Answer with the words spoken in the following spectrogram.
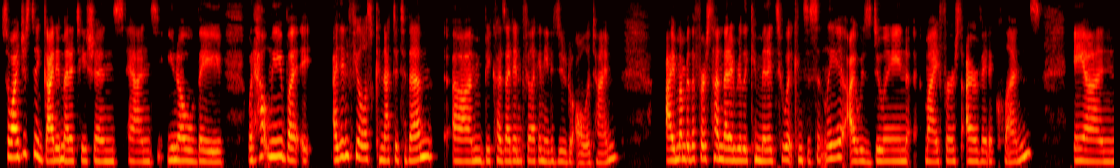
So I just did guided meditations and, you know, they would help me, but it, I didn't feel as connected to them um, because I didn't feel like I needed to do it all the time. I remember the first time that I really committed to it consistently. I was doing my first Ayurvedic cleanse and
